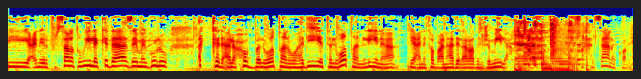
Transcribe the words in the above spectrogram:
يعني رسالة طويلة كذا زي ما يقولوا أكد على حب الوطن وهدية الوطن لينا. يعني طبعا هذه الأراضي الجميلة. لسانك والله.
